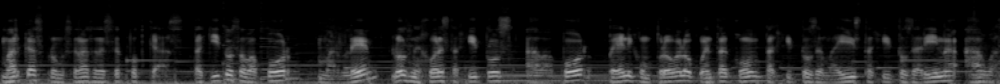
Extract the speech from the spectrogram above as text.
Marcas promocionadas en este podcast. Taquitos a vapor Marlene, los mejores taquitos a vapor. Ven y compruébalo. Cuenta con taquitos de maíz, taquitos de harina, aguas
